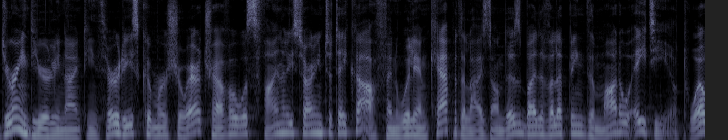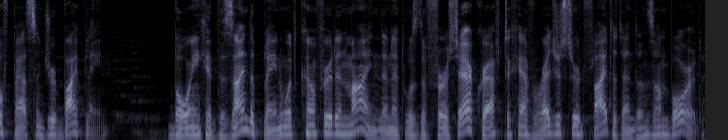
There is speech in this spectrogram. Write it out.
During the early 1930s, commercial air travel was finally starting to take off, and William capitalized on this by developing the Model 80, a 12 passenger biplane. Boeing had designed the plane with comfort in mind, and it was the first aircraft to have registered flight attendants on board.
